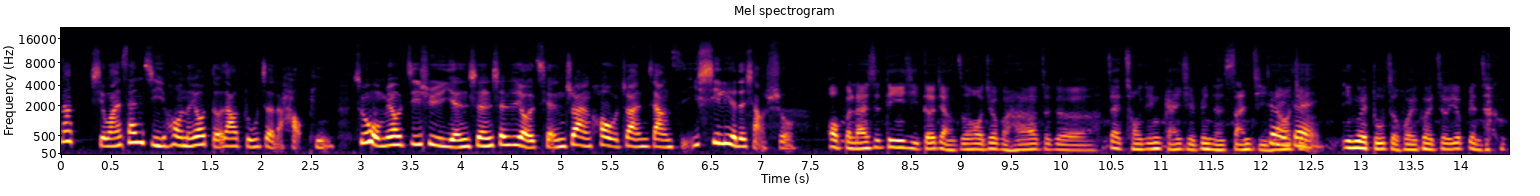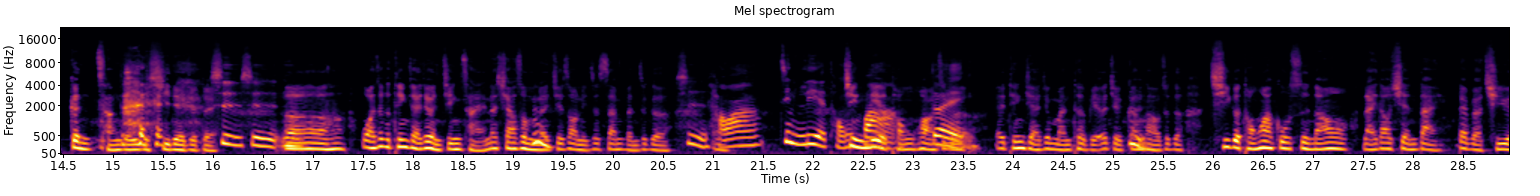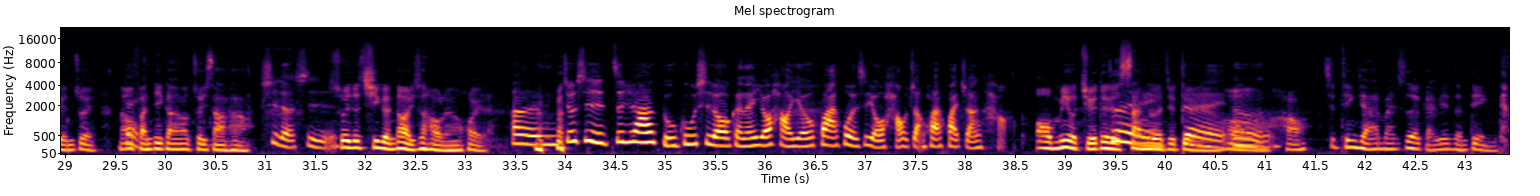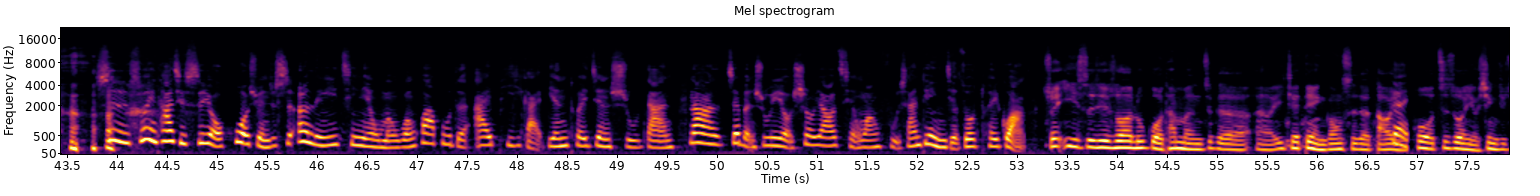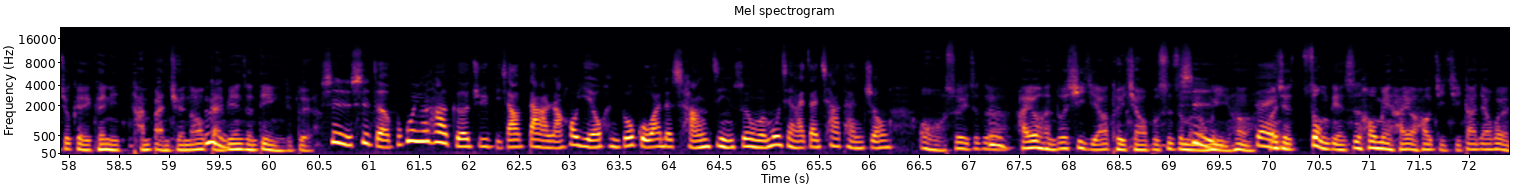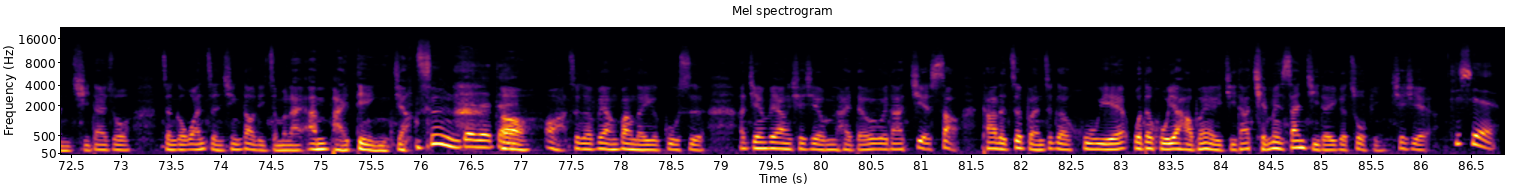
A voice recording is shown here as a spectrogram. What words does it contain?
那写完三集以后呢，又得到读者的好评，所以我们又继续延伸，甚至有前传、后传这样子一系列的小说。哦，本来是第一集得奖之后，就把它这个再重新改写变成三集，然后就因为读者回馈之后，又变成 更长的一个系列，就对。是是，嗯，哇，这个听起来就很精彩。那下次我们来介绍你这三本这个是好啊，禁猎童话，禁猎童话这个，哎，听起来就蛮特别，而且刚好这个七个童话故事，然后来到现代，代表七原罪，然后梵蒂冈要追杀他。是的，是。所以这七个人到底是好人还是坏人？嗯，就是这就要读故事哦，可能有好也有坏，或者是有好转转坏，坏转好。哦，没有绝对的善恶就对了。对哦，嗯好，这听起来还蛮适合改编成电影的。是，所以它其实有获选，就是二零一七年我们文化部的 IP 改编推荐书单。那这本书也有受邀前往釜山电影节做推广。所以意思就是说，如果他们这个呃一些电影公司的导演或制作人有兴趣，就可以跟你谈版权，然后改编成电影就对了。是是的，不过因为它的格局比较大，然后也有很多国外的场景，所以我们目前还在洽谈中。哦，所以这个嗯还有很多细节要推敲，不是这么容易哈。对而且重点是后面还有好几集，大家会很期待说整个完整性到底怎么来安排电影这样子。嗯，对对对。哦，哇，这个非常棒的一个故事。那、今天非常谢谢我们海德为为大家介绍他的这本这个虎爷，我的虎爷好朋友，以及他前面三集的一个作品，谢谢。谢谢。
